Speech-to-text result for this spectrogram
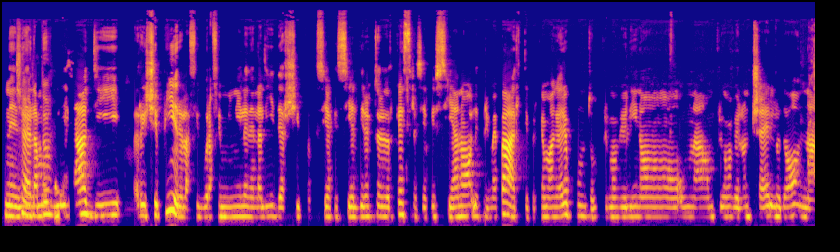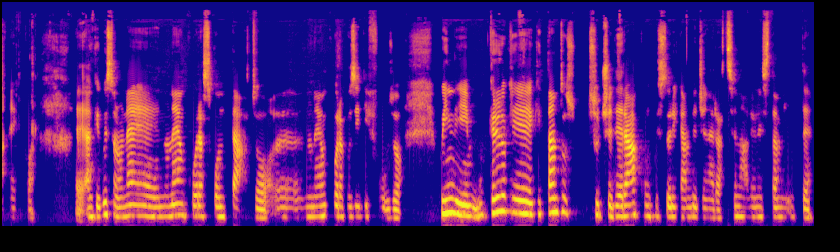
nella Certo. modalità di recepire la figura femminile nella leadership, sia che sia il direttore d'orchestra, sia che siano le prime parti, perché magari appunto un primo violino, una- un primo violoncello donna, ecco. Eh, anche questo non è, non è ancora scontato, eh, non è ancora così diffuso. Quindi credo che, che tanto succederà con questo ricambio generazionale, onestamente.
